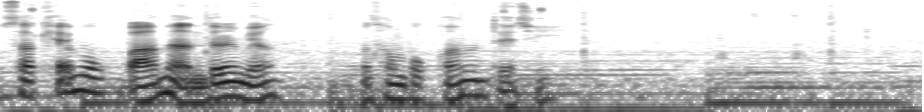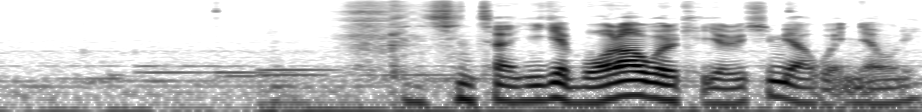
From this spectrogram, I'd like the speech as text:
싹 해보고 마음에 안 들면 원상복구하면 되지. 근데 진짜 이게 뭐라고 이렇게 열심히 하고 있냐 우리?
